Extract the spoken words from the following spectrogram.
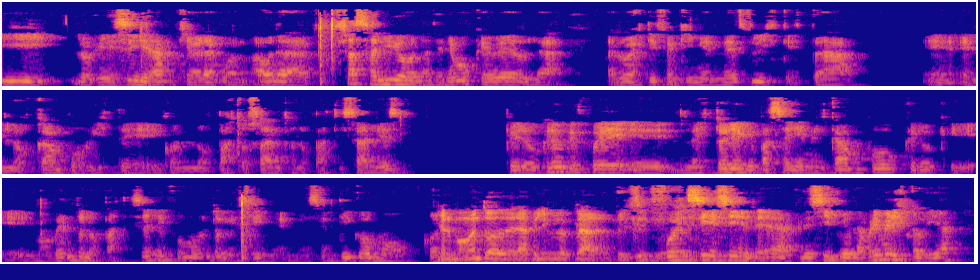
Y lo que decía, que ahora, cuando, ahora ya salió, la tenemos que ver, la, la nueva Stephen King en Netflix que está en, en los campos, viste, con los pastos altos, los pastizales. Pero creo que fue eh, la historia que pasa ahí en el campo, creo que el momento de los pastizales fue un momento que sí, me, me sentí como... Con, El momento de la película, claro, al principio. Fue, sí, sí, al principio, en la primera historia,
